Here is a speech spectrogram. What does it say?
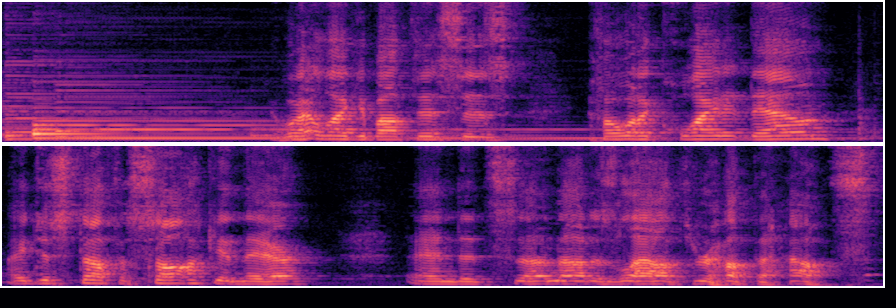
what I like about this is if I want to quiet it down, I just stuff a sock in there and it's uh, not as loud throughout the house.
